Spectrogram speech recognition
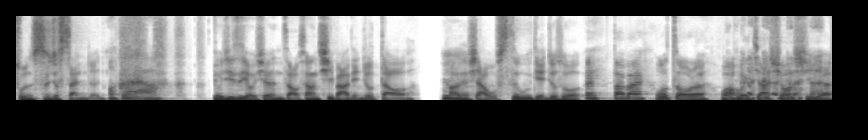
准时就闪人，哦，对啊，尤其是有些人早上七八点就到了。嗯然后下午四五点就说：“哎、拜拜，我走了，我要回家休息了。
